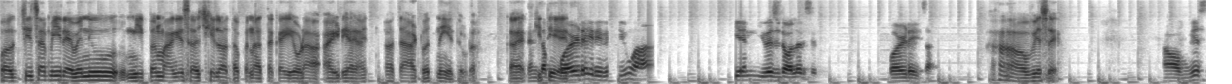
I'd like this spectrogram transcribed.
पबजीचा मी रेव्हेन्यू मी पण मागे सर्च केला होता पण आता काही एवढा आयडिया आता आठवत नाहीये तेवढं. काय किती पर डे रेव्हेन्यू हा युएस डॉलर्स आहेत पर डेचा हा ऑब्विस आहे. हा ऑब्विस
